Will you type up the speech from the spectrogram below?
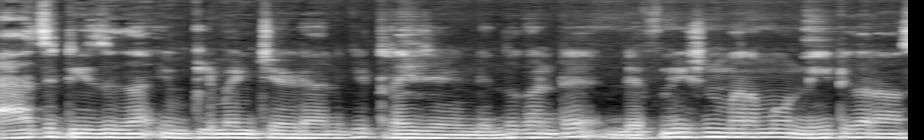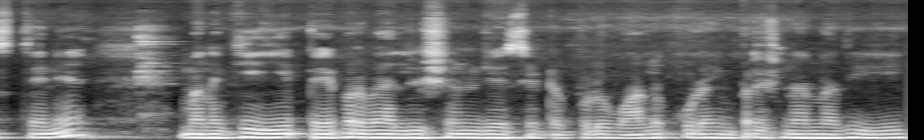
యాజ్ ఇట్ ఈజ్గా ఇంప్లిమెంట్ చేయడానికి ట్రై చేయండి. ఎందుకంటే డెఫినేషన్ మనము నీట్గా రాస్తేనే మనకి పేపర్ వాల్యుయేషన్ చేసేటప్పుడు వాళ్ళకు కూడా ఇంప్రెషన్ అన్నది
